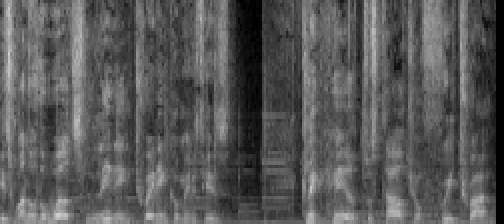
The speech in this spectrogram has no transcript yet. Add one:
is one of the world's leading trading communities. Click here to start your free trial.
